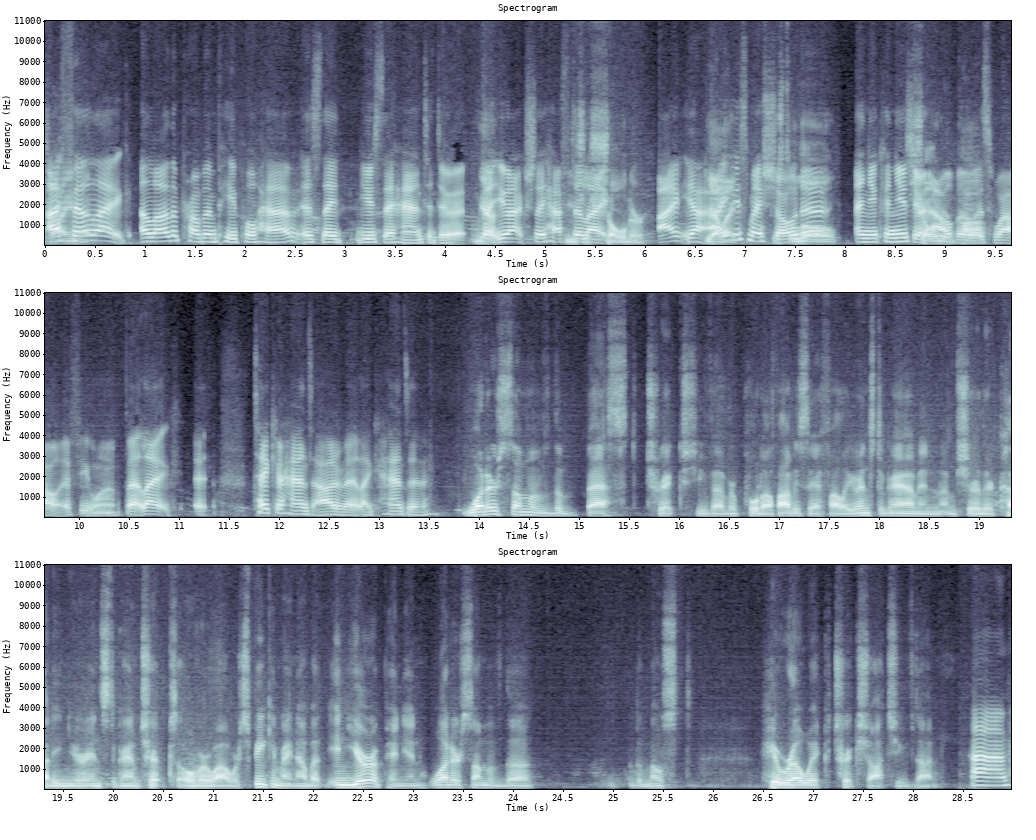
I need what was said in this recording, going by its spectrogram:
I feel it. like a lot of the problem people have is they use their hand to do it. Yeah. But you actually have Use to like shoulder. I yeah, Yeah, I like, use my shoulder and you can use your elbow pop. as well if you want. Mm-hmm. But like it, take your hands out of it. Like hands are What are some of the best tricks you've ever pulled off? Obviously, I follow your Instagram, and I'm sure they're cutting your Instagram tricks over while we're speaking right now. But in your opinion, what are some of the the most heroic trick shots you've done? Um,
